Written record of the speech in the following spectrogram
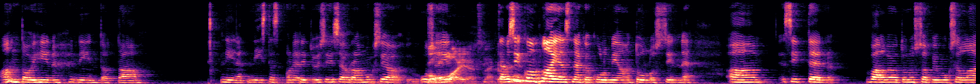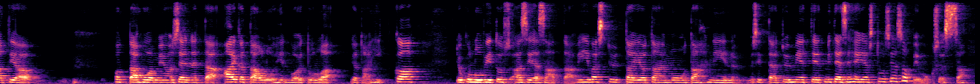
antoihin, niin, tota, niin että niistä on erityisiä seuraamuksia usein. Tällaisia compliance-näkökulmia on tullut sinne. Sitten valveutunut sopimuksen laatija ottaa huomioon sen, että aikatauluihin voi tulla jotain hikkaa, joku luvitusasia saattaa viivästyä tai jotain muuta, niin sitten täytyy miettiä, että miten se heijastuu siellä sopimuksessa –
